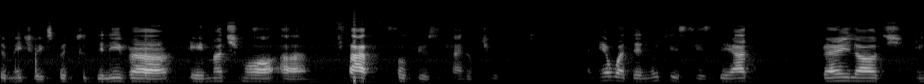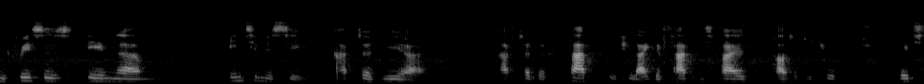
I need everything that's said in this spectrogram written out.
the matrix, but to deliver a much more um, FAP focused kind of treatment. And here, what they noticed is they had very large increases in um, intimacy after the uh, after the FAP, if you like, the FAP-inspired part of the treatment, which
